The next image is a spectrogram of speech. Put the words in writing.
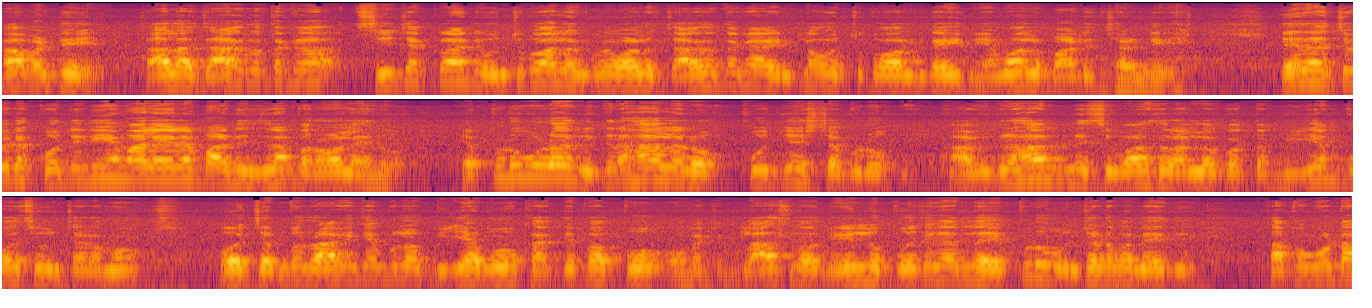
కాబట్టి చాలా జాగ్రత్తగా శ్రీచక్రాన్ని ఉంచుకోవాలనుకునే వాళ్ళు జాగ్రత్తగా ఇంట్లో ఉంచుకోవాలంటే ఈ నియమాలు పాటించండి. లేదా చివరి కొన్ని నియమాలైనా పాటించినా పర్వాలేదు. ఎప్పుడు కూడా విగ్రహాలను పూజ చేసేటప్పుడు ఆ విగ్రహాలు ఉండే సింహాసనాల్లో కొంత బియ్యం పోసి ఉంచడము ఓ చెంబు రాగి చెంబులో బియ్యము కందిపప్పు ఒకటి గ్లాసులో నీళ్ళు పూజ గదిలో ఎప్పుడు ఉంచడం అనేది తప్పకుండా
